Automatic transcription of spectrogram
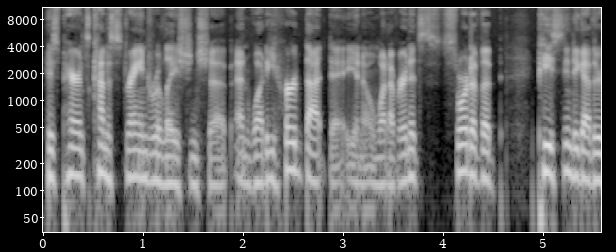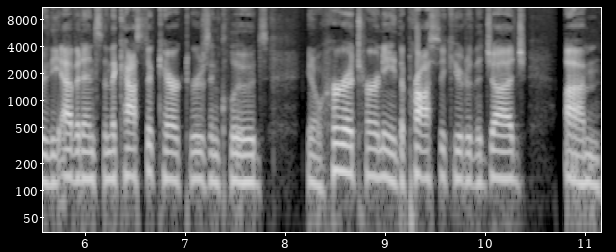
his parents' kind of strained relationship and what he heard that day, you know, whatever. And it's sort of a piecing together the evidence. And the cast of characters includes, you know, her attorney, the prosecutor, the judge. Um,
